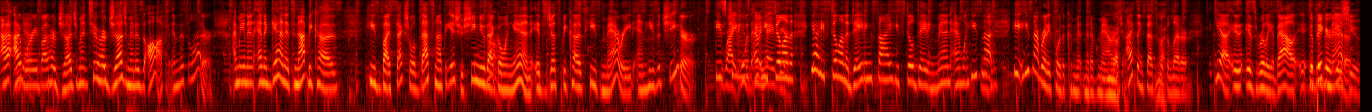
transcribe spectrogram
I, I yeah. worry about her judgment too. Her judgment is off in this letter. I mean, and, and again, it's not because he's bisexual. That's not the issue. She knew that no. going in. It's just because he's married and he's a cheater. He's right, cheating with every. He's still on the. Yeah, he's still on a dating site. He's still dating men, and when he's not, mm-hmm. he he's not ready for the commitment of marriage. Nothing. I think that's Nothing. what the letter yeah, is, is really about. It, the it bigger matter. issue.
